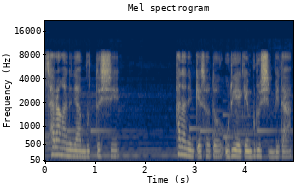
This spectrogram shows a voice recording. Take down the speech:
사랑하느냐 묻듯이 하나님께서도 우리에게 물으십니다.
